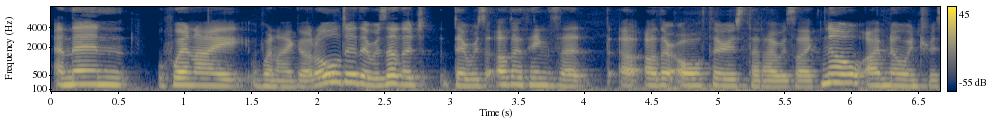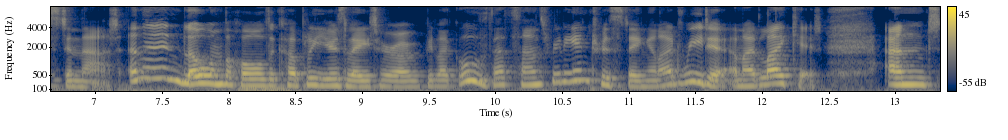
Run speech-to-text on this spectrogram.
and then when I when I got older there was other there was other things that uh, other authors that I was like no I've no interest in that. And then lo and behold a couple of years later I would be like oh that sounds really interesting and I'd read it and I'd like it. And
